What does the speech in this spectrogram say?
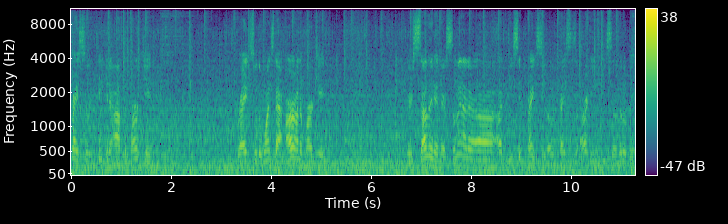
price, so they're taking it off the market, right? So the ones that are on the market, they're selling and they're selling at a, a decent price. You know, prices are increasing a little bit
